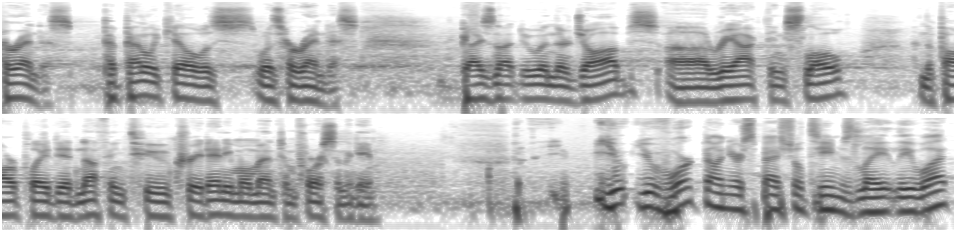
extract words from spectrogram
horrendous. Pe- penalty kill was was horrendous. Guys not doing their jobs, uh, reacting slow, and the power play did nothing to create any momentum for us in the game. You you've worked on your special teams lately. What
